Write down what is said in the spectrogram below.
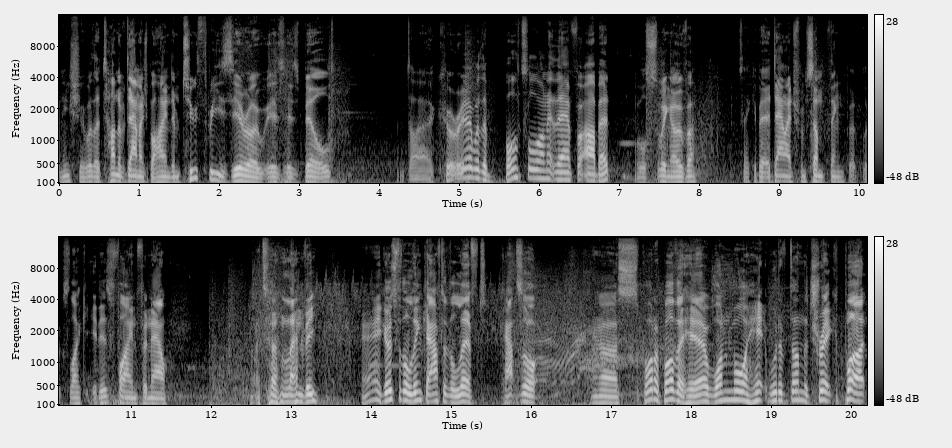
Nisha with a ton of damage behind him. 2-3-0 is his build. Dire Courier with a bottle on it there for Abed. Will swing over. Take a bit of damage from something, but looks like it is fine for now. Eternal Envy. Yeah, he goes for the link after the lift. Katzor in a spot of bother here. One more hit would have done the trick, but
